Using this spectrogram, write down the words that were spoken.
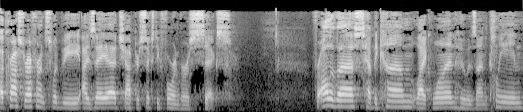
A cross reference would be Isaiah chapter 64 and verse 6. For all of us have become like one who is unclean,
